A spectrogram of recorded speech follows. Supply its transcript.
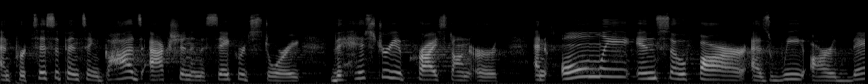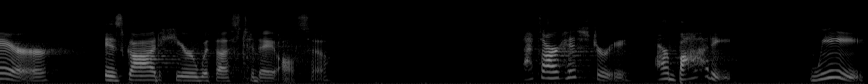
and participants in God's action in the sacred story, the history of Christ on earth, and only insofar as we are there is God here with us today also. That's our history, our body. We,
